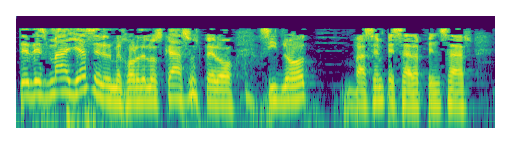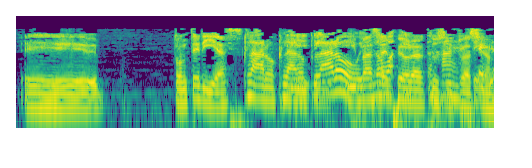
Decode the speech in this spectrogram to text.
te desmayas en el mejor de los casos, pero si no vas a empezar a pensar eh, tonterías. Claro, claro, y- claro. Y, vas No a empeorar tu ajá, situación.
